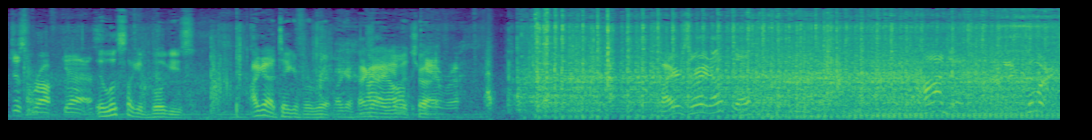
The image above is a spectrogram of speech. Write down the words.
just rough guess. it looks like it boogies. I gotta take it for a rip. I gotta, I gotta give it a try. Camera. Fires right up though. Honda, of course.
